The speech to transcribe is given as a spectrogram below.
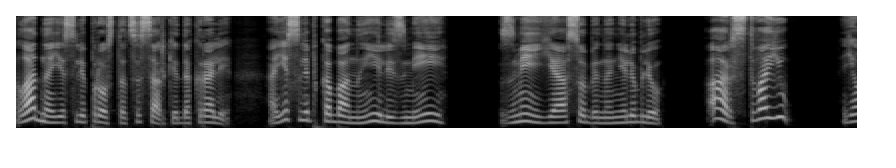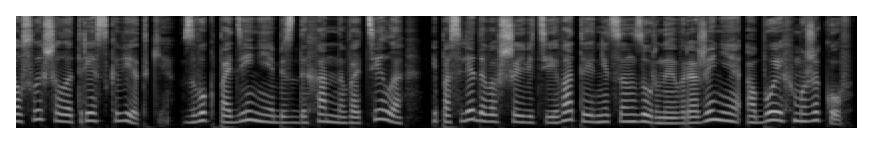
Ладно, если просто цесарки да кроли. А если б кабаны или змеи? Змей я особенно не люблю. Арс, твою... Я услышала треск ветки, звук падения бездыханного тела и последовавшие витиеватые нецензурные выражения обоих мужиков.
